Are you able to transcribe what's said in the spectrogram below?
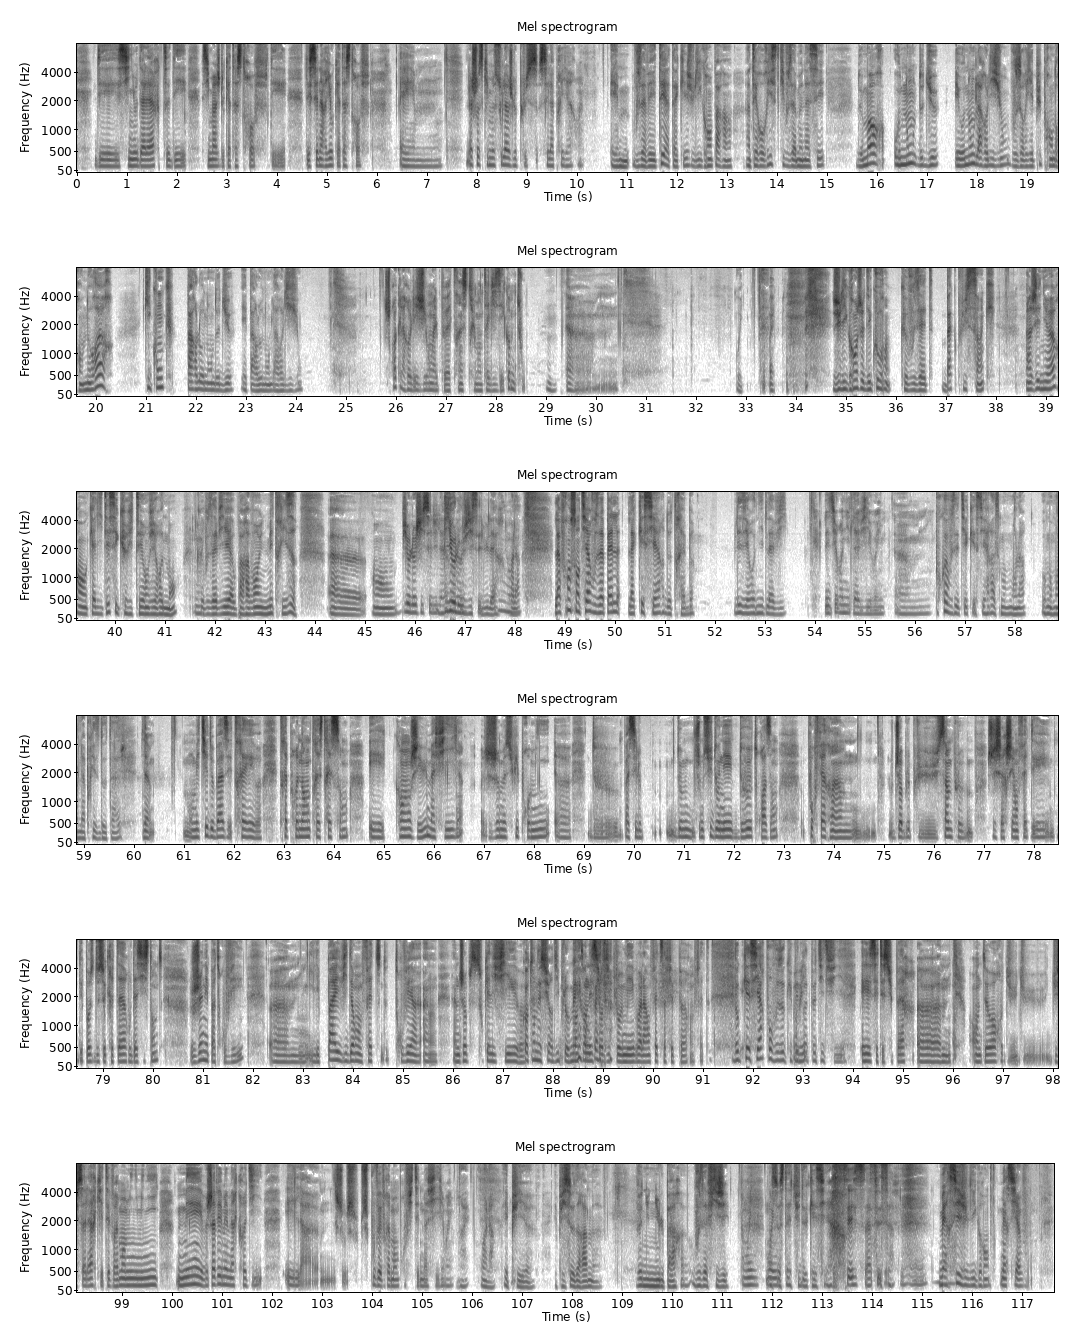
signaux d'alerte, des images de catastrophes, des, des scénarios catastrophes. Et hum, la chose qui me soulage le plus, c'est la prière. Ouais. Et vous avez été attaqué, Julie Grand, par un, un, terroriste qui vous a menacé de mort au nom de Dieu et au nom de la religion. Vous auriez pu prendre en horreur quiconque parle au nom de Dieu et parle au nom de la religion. Je crois que la religion, elle peut être instrumentalisée comme tout. Mmh. Euh... Oui. Ouais. Julie Grand, je découvre que vous êtes Bac plus 5, ingénieur en qualité, sécurité, environnement, oui. que vous aviez auparavant une maîtrise euh, en biologie cellulaire. Biologie cellulaire, oui. voilà. La France entière vous appelle la caissière de Trèbes. Les ironies de la vie. Les ironies de la vie, oui. Euh... Pourquoi vous étiez caissière à ce moment-là, au moment de la prise d'otage? Bien, mon métier de base est très euh, très prenant, très stressant. Et quand j'ai eu ma fille, je me suis promis euh, de passer le de, je me suis donné deux, trois ans pour faire un, le job le plus simple. J'ai cherché en fait des, des postes de secrétaire ou d'assistante. Je n'ai pas trouvé. Euh, il n'est pas évident en fait de trouver un, un, un job sous-qualifié. Euh, quand on est surdiplômé. Quand on est fait. surdiplômé, voilà. En fait, ça fait peur en fait. Donc caissière pour vous occuper oui. de votre petite fille. Et c'était super. Euh, en dehors du, du, du salaire qui était vraiment mini mini, mais j'avais mes mercredis et là, je, je, je, pouvais vraiment profiter de ma fille. Ouais. ouais voilà. Et puis, euh, et puis ce drame venu de nulle part vous a figé oui, dans oui. ce statut de caissière. C'est ça. C'est ça. Ouais. Merci Julie Grand. Merci à vous.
